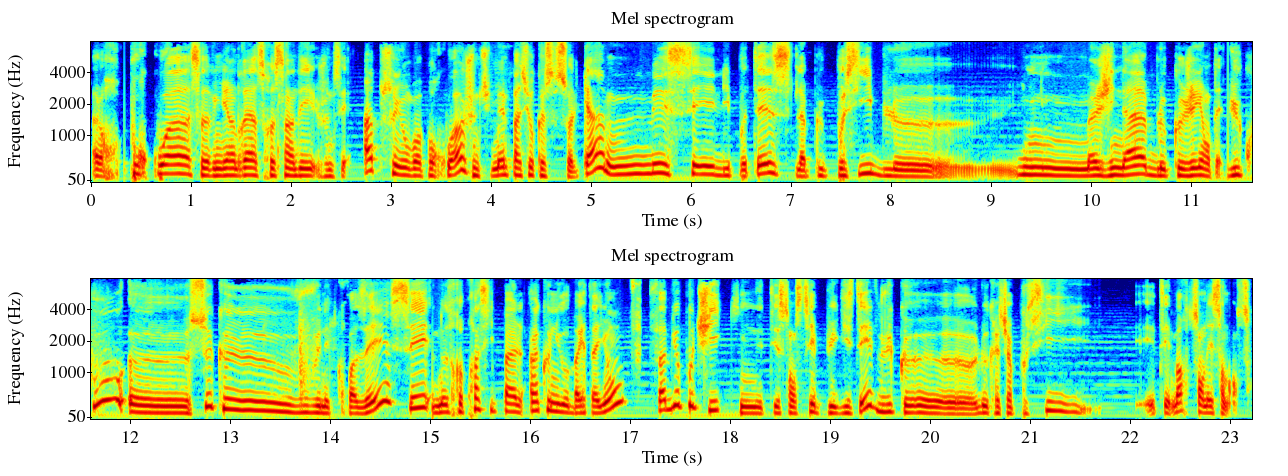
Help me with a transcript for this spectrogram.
Alors pourquoi ça viendrait à se rescinder, je ne sais absolument pas pourquoi, je ne suis même pas sûr que ce soit le cas, mais c'est l'hypothèse la plus possible, euh, imaginable que j'ai en tête. Du coup, euh, ce que vous venez de croiser, c'est notre principal inconnu au bataillon, Fabio Pucci, qui n'était censé plus exister vu que euh, Lucretia Pucci était morte sans descendance.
